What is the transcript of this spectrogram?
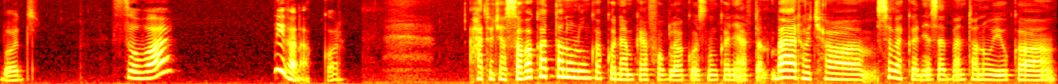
bocs. Szóval, mi van akkor? Hát, hogyha szavakat tanulunk, akkor nem kell foglalkoznunk a nyelvtan. Bár, hogyha szövegkörnyezetben tanuljuk a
